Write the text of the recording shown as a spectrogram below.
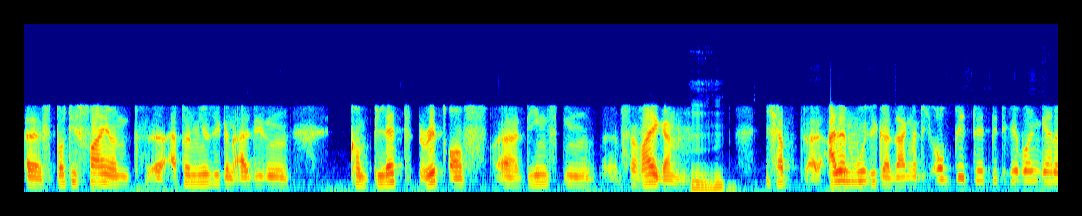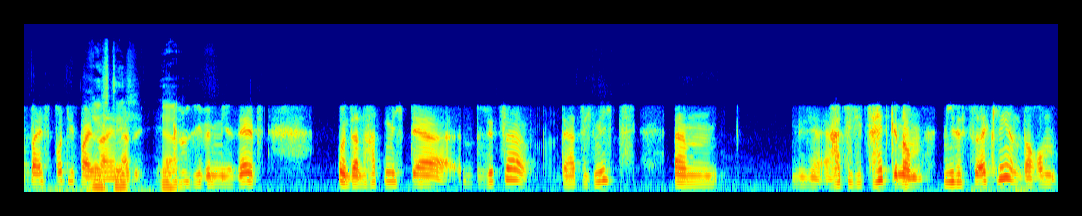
äh, Spotify und äh, Apple Music und all diesen komplett Rip-Off-Diensten äh, verweigern. Mhm. Ich habe äh, alle Musiker sagen natürlich, oh bitte, bitte, wir wollen gerne bei Spotify Richtig, sein, also ja. inklusive mir selbst. Und dann hat mich der Besitzer, der hat sich nicht, ähm, er hat sich die Zeit genommen, mir das zu erklären, warum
